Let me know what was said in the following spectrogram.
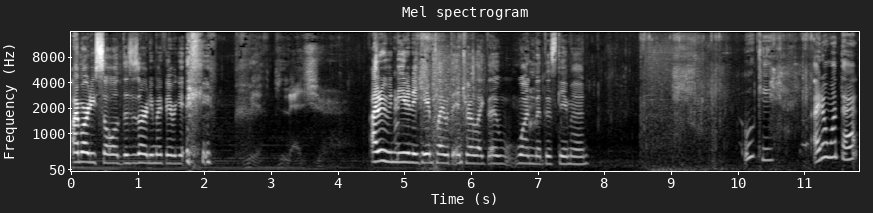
I'm already sold. This is already my favorite game. With pleasure. I don't even need any gameplay with the intro like the one that this game had. Okay. I don't want that.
